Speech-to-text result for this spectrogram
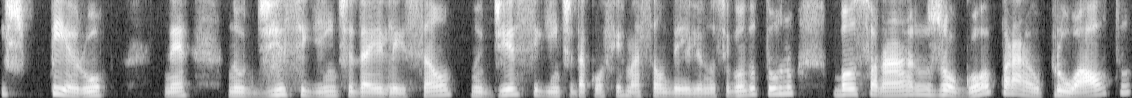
esperou, né, no dia seguinte da eleição, no dia seguinte da confirmação dele no segundo turno, Bolsonaro jogou para o alto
